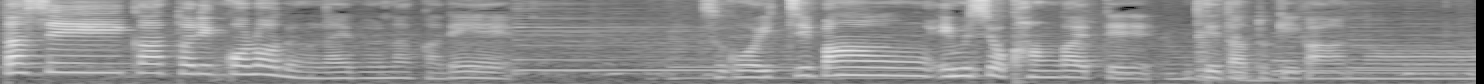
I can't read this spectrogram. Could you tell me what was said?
私がトリコロールのライブの中ですごい一番 MC を考えて出た時が、あのー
